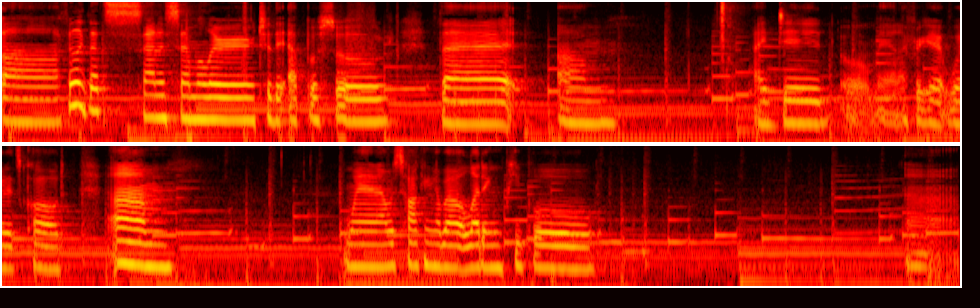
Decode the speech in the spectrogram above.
uh, i feel like that's kind of similar to the episode that um, I did, oh man, I forget what it's called. Um, when I was talking about letting people uh,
